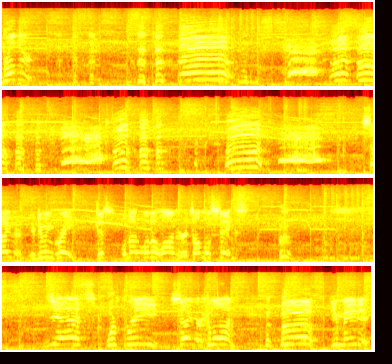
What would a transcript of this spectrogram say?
brother! Cyber, you're doing great. Just hold on a little bit longer. It's almost six. yes! We're free! Cyber, come on! you made it!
